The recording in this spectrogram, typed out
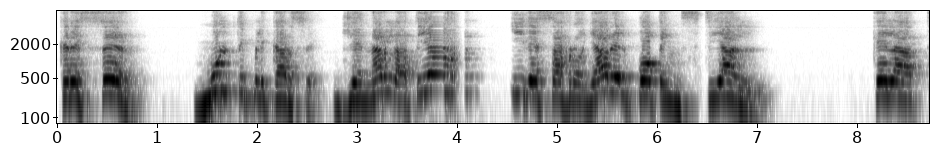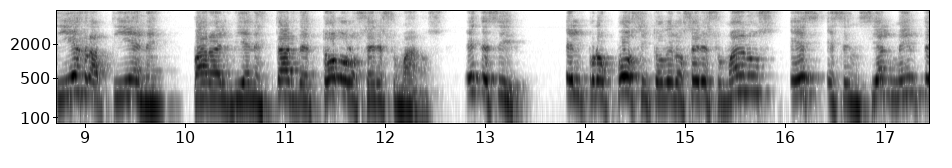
crecer, multiplicarse, llenar la tierra y desarrollar el potencial que la tierra tiene para el bienestar de todos los seres humanos. Es decir, el propósito de los seres humanos es esencialmente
